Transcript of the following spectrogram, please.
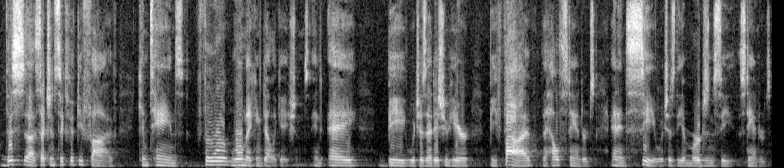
This, uh, section 655 contains four rulemaking delegations in A, B, which is at issue here, B5, the health standards, and in C, which is the emergency standards.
